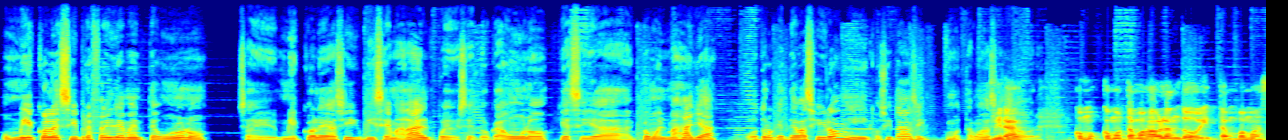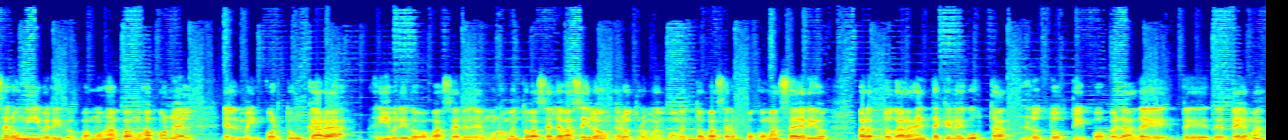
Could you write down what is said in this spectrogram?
un miércoles sí preferiblemente, uno no. O sea, el miércoles así bisemanal, pues se toca uno que sea como el más allá, otro que es de vacilón y cositas así, como estamos haciendo Mira, ahora. Como, como estamos hablando hoy, vamos a hacer un híbrido. Vamos a, vamos a poner el me importa un cara híbrido. Va a ser, en un momento va a ser de vacilón, el otro momento va a ser un poco más serio para toda la gente que le gusta los dos tipos, ¿verdad? De, de, de temas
